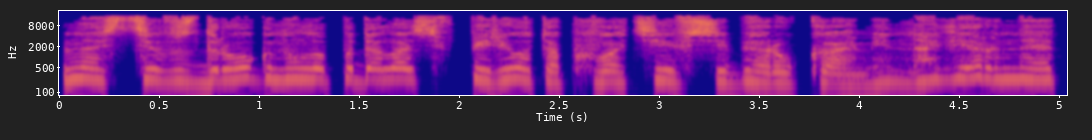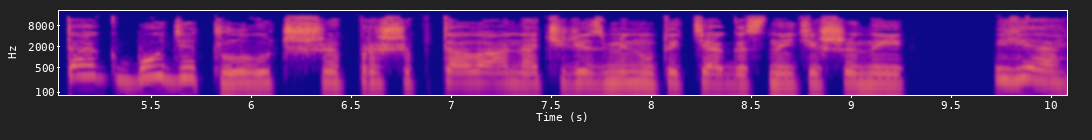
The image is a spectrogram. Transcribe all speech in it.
Настя вздрогнула, подалась вперед, обхватив себя руками. «Наверное, так будет лучше», — прошептала она через минуты тягостной тишины. «Я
